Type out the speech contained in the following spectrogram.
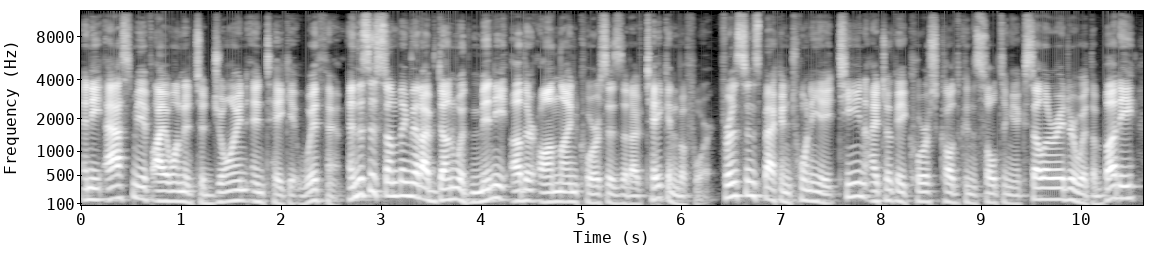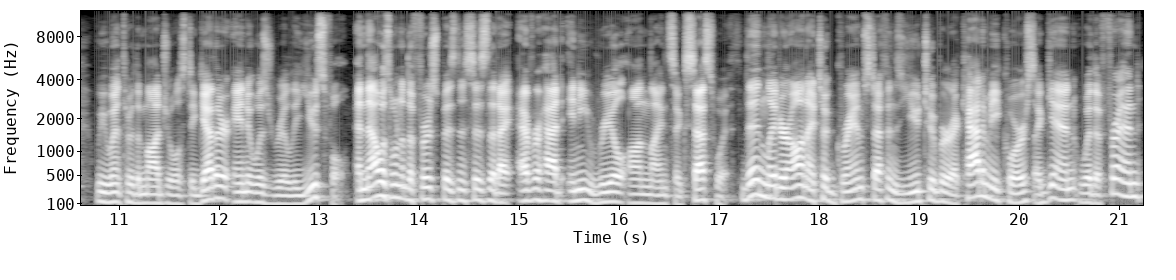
and he asked me if I wanted to join and take it with him. And this is something that I've done with many other online courses that I've taken before. For instance, back in 2018, I took a course called Consulting Accelerator with a buddy. We went through the modules together and it was really useful. And that was one of the first business businesses that I ever had any real online success with. Then later on, I took Graham Stephan's YouTuber Academy course, again, with a friend,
